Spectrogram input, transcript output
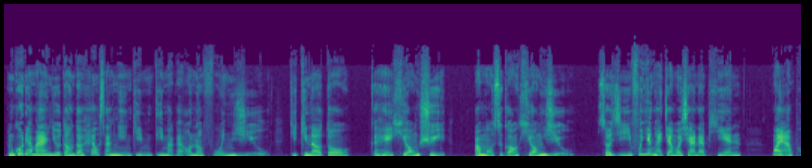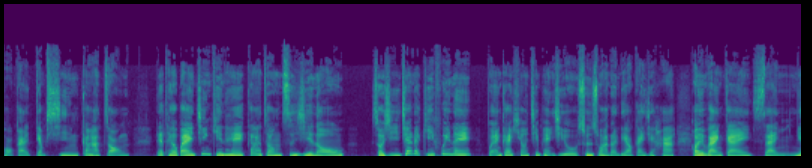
不过今晚又当到后生年纪唔知物嘅安乐困扰，佢见到多，佫系香水，阿莫是讲香油。所以辉业我将我写那篇。我阿婆嘅叠新嫁妆，你头摆真见系嫁妆展示咯。所以这个机会呢，不应该向亲朋友顺速来了解一下，可以缓解生日。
